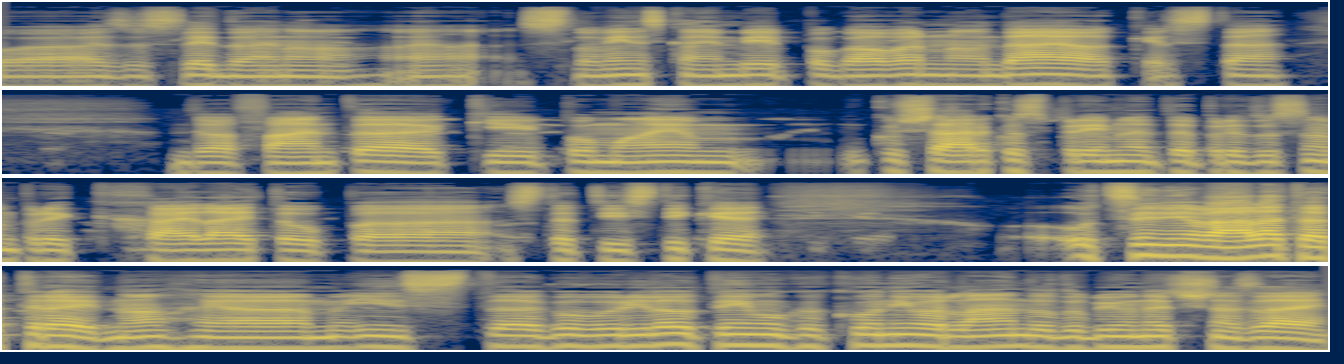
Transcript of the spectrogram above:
uh, zasledil eno uh, slovensko MB pogovorno oddajo, ker sta dva fanta, ki po mojem košarko spremljate predvsem prek highlightov pa statistike. Ocenjevala ta trade no? um, in sta govorila o tem, kako ni Orlando dobil nič nazaj.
